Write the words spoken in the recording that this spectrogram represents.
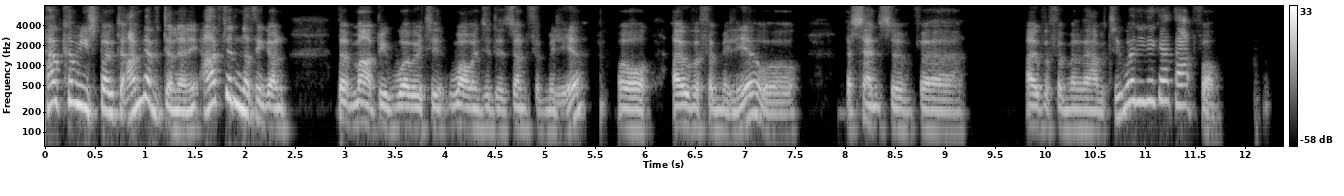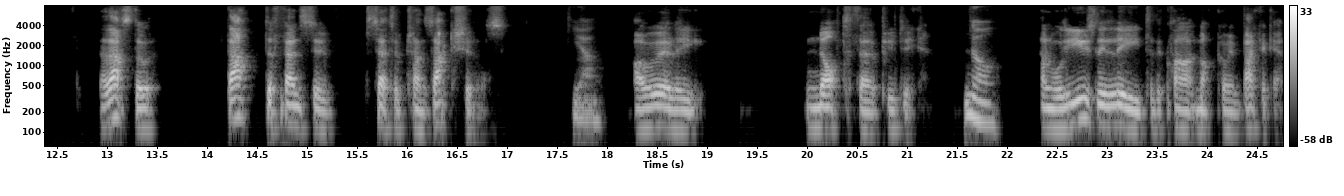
how come you spoke to? I've never done any. I've done nothing on that might be warranted, warranted as unfamiliar or over familiar or a sense of uh, over familiarity. Where did you get that from? Now that's the that defensive set of transactions. Yeah. Are really not therapeutic. No. And will usually lead to the client not coming back again.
